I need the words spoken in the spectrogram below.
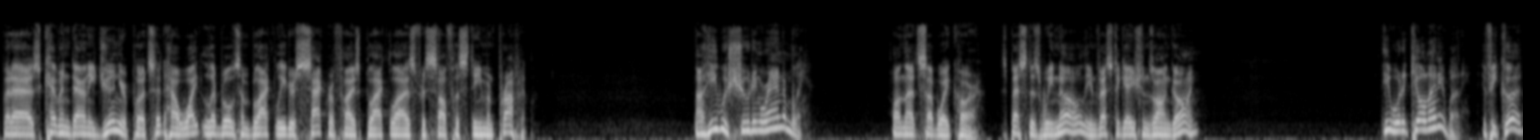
But as Kevin Downey Jr. puts it, how white liberals and black leaders sacrifice black lives for self esteem and profit. Now, he was shooting randomly on that subway car. As best as we know, the investigation's ongoing. He would have killed anybody if he could.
